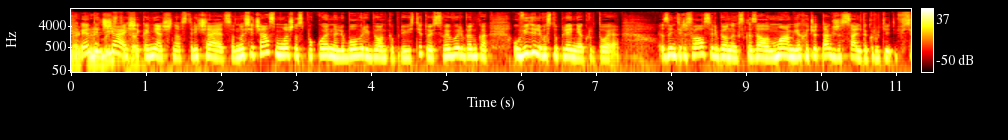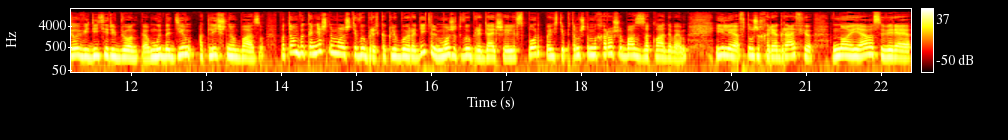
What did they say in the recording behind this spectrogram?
да. Это чаще, конечно, встречается. Но сейчас можно спокойно любого ребенка привести, то есть своего ребенка увидели выступление крутое заинтересовался ребенок, сказал, мам, я хочу также сальто крутить. Все, ведите ребенка, мы дадим отличную базу. Потом вы, конечно, можете выбрать, как любой родитель может выбрать дальше или в спорт повести, потому что мы хорошую базу закладываем, или в ту же хореографию. Но я вас уверяю,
